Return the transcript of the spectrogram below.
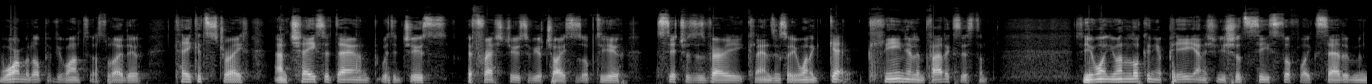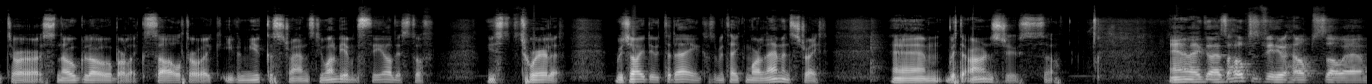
warm it up if you want. That's what I do. Take it straight and chase it down with a juice, a fresh juice of your choice. It's up to you citrus is very cleansing. So you want to get clean your lymphatic system. So you want you want to look in your pee, and you should see stuff like sediment or snow globe or like salt or like even mucus strands. You want to be able to see all this stuff. You twirl it, which I do today because I'm taking more lemon straight um, with the orange juice. So anyway, guys, I hope this video helps. So um,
